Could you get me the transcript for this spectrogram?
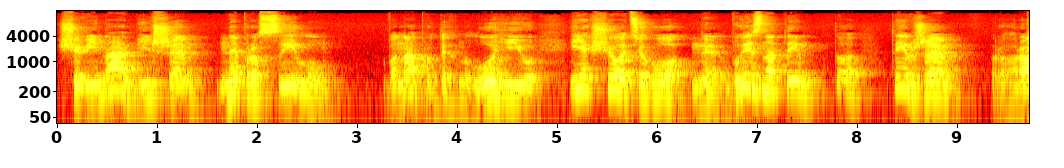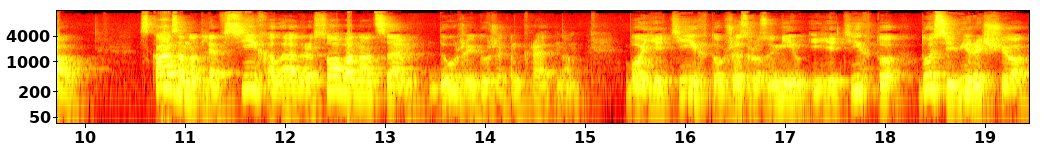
Що війна більше не про силу, вона про технологію, і якщо цього не визнати, то ти вже програв. Сказано для всіх, але адресовано це дуже і дуже конкретно. Бо є ті, хто вже зрозумів, і є ті, хто досі вірить, що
